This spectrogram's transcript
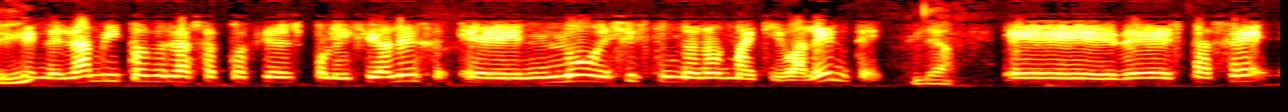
En el ámbito de las actuaciones policiales eh, no existe una norma equivalente. Eh, de esta se,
